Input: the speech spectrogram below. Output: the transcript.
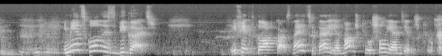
имеют склонность сбегать. Эффект колобка, знаете, да, я от бабушки ушел, я от дедушки ушел.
